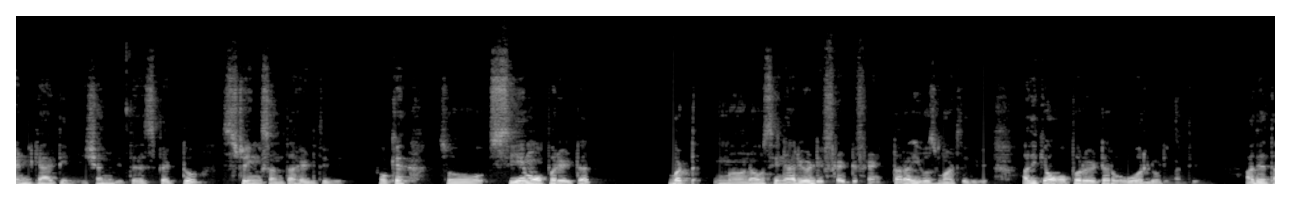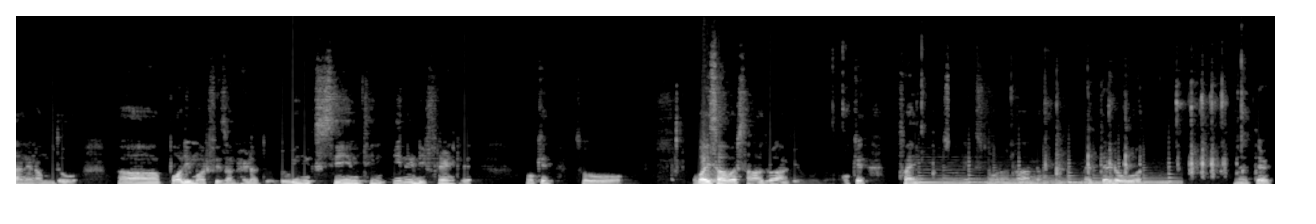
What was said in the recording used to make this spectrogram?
Concatenation with respect to strings ಅಂತ ಹೇಳ್ತೀವಿ. Okay so same operator but ನಾವು ಸಿನಾರಿಯೋ ಡಿಫ್ರೆಂಟ್ ಡಿಫ್ರೆಂಟ್ ಥರ ಯೂಸ್ ಮಾಡ್ತಿದ್ದೀವಿ ಅದಕ್ಕೆ ಆಪರೇಟರ್ ಓವರ್ ಲೋಡಿಂಗ್ ಅಂತೀವಿ. ಅದೇ ತಾನೇ ನಮ್ಮದು ಪಾಲಿಮಾರ್ಫಿಸಮ್ ಹೇಳೋದು. Doing same thing in a different way okay so ವಯಸ್ಸ ವರ್ಷ ಆದರೂ ಆಗಿರ್ಬೋದು. ಓಕೆ ಫೈನ್ ನೆಕ್ಸ್ಟ್ ನೋಡೋಣ ನಾವು method over method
